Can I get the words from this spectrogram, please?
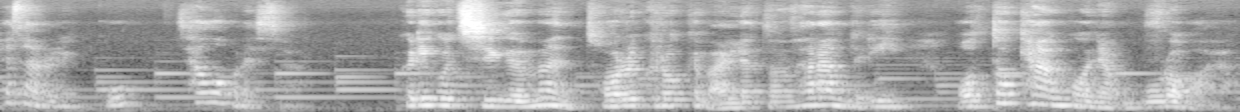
퇴사를 했고 창업을 했어요. 그리고 지금은 저를 그렇게 말렸던 사람들이 어떻게 한 거냐고 물어봐요.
